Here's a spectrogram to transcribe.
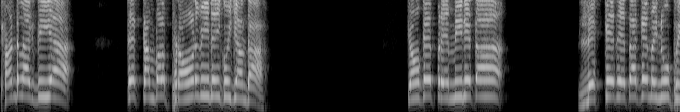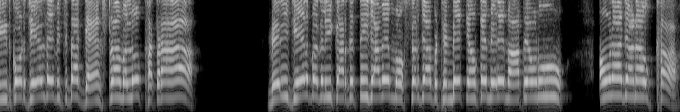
ਠੰਡ ਲੱਗਦੀ ਆ ਤੇ ਕੰਬਲ ਫੜਾਉਣ ਵੀ ਨਹੀਂ ਕੋਈ ਜਾਂਦਾ। ਕਿਉਂਕਿ ਪ੍ਰੇਮੀ ਨੇ ਤਾਂ ਲਿਖ ਕੇ ਦੇਤਾ ਕਿ ਮੈਨੂੰ ਫਰੀਦਕੋਟ ਜੇਲ੍ਹ ਦੇ ਵਿੱਚ ਤਾਂ ਗੈਂਗਸਟਰਾਂ ਵੱਲੋਂ ਖਤਰਾ ਆ। ਮੇਰੀ ਜੇਲ੍ਹ ਬਦਲੀ ਕਰ ਦਿੱਤੀ ਜਾਵੇ ਮੁਕਤਸਰ ਜਾਂ ਬਠਿੰਡੇ ਕਿਉਂਕਿ ਮੇਰੇ ਮਾਪਿਓ ਨੂੰ ਆਉਣਾ ਜਾਣਾ ਔਖਾ।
